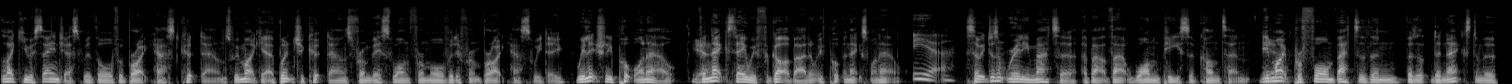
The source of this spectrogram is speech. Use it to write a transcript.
like you were saying, Jess, with all the broadcast cut downs, we might get a bunch of cut downs from this one, from all the different broadcasts we do. We literally put one out. Yeah. The next day, we forgot about it. We've put the next one out. Yeah. So it doesn't really matter about that one piece of content. It Yeah. might perform better than the, the next, and the,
